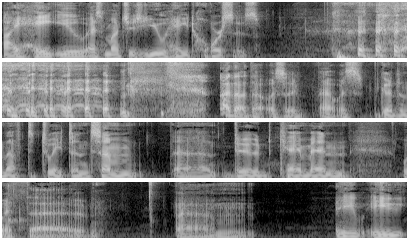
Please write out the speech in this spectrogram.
I hate you as much as you hate horses. I thought that was a that was good enough to tweet, and some uh, dude came in with uh, um, he he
